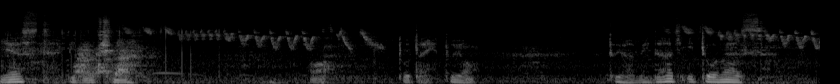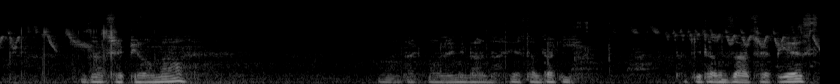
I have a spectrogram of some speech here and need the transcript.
jest widoczna. O, tutaj, tu ją tu ją widać. I tu ona jest zaczepiona o, tak może nie bardzo. Jest tam taki taki tam zaczep jest.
